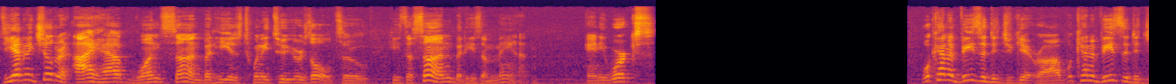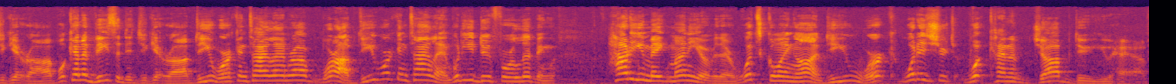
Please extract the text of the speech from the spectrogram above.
Do you have any children? I have one son, but he is 22 years old. So he's a son, but he's a man. And he works. What kind of visa did you get, Rob? What kind of visa did you get, Rob? What kind of visa did you get, Rob? Do you work in Thailand, Rob? Rob, do you work in Thailand? What do you do for a living? How do you make money over there? What's going on? Do you work? What is your what kind of job do you have?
